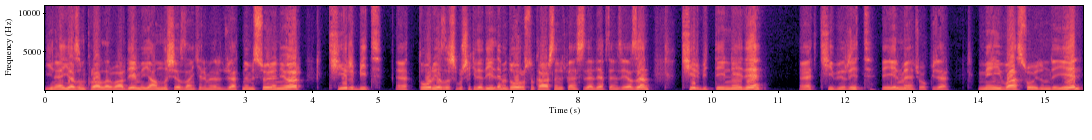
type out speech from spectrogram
Yine yazım kuralları var değil mi? Yanlış yazılan kelimeleri düzeltmemiz söyleniyor. Kirbit. Evet doğru yazılışı bu şekilde değil değil mi? Doğrusunu karşısına lütfen sizler defterinize yazın. Kirbit değil neydi? Evet kibrit değil mi? Çok güzel. Meyve soydum değil.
